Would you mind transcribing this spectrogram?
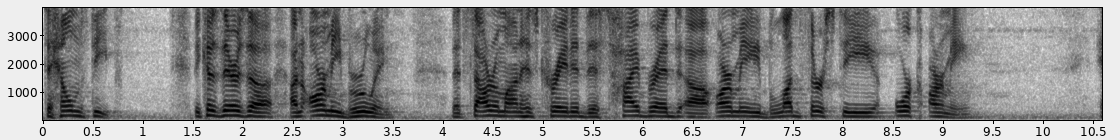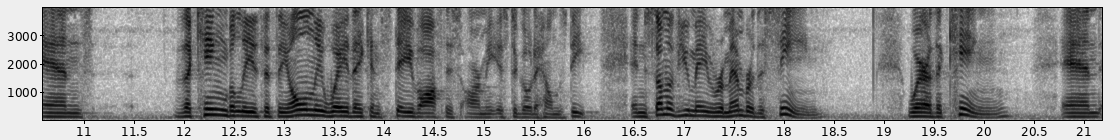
to Helm's Deep, because there's a, an army brewing that Saruman has created this hybrid uh, army, bloodthirsty orc army. And the king believes that the only way they can stave off this army is to go to Helm's Deep. And some of you may remember the scene where the king and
